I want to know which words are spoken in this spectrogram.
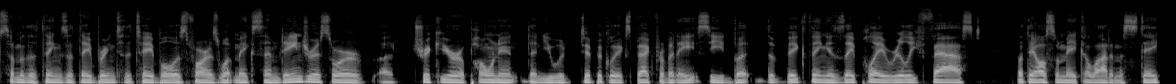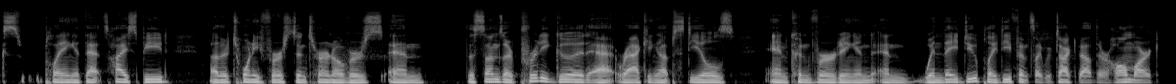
some of the things that they bring to the table as far as what makes them dangerous or a trickier opponent than you would typically expect from an eight seed. But the big thing is they play really fast, but they also make a lot of mistakes playing at that high speed. Uh, they're 21st in turnovers, and the Suns are pretty good at racking up steals and converting. And and when they do play defense, like we've talked about, their hallmark,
